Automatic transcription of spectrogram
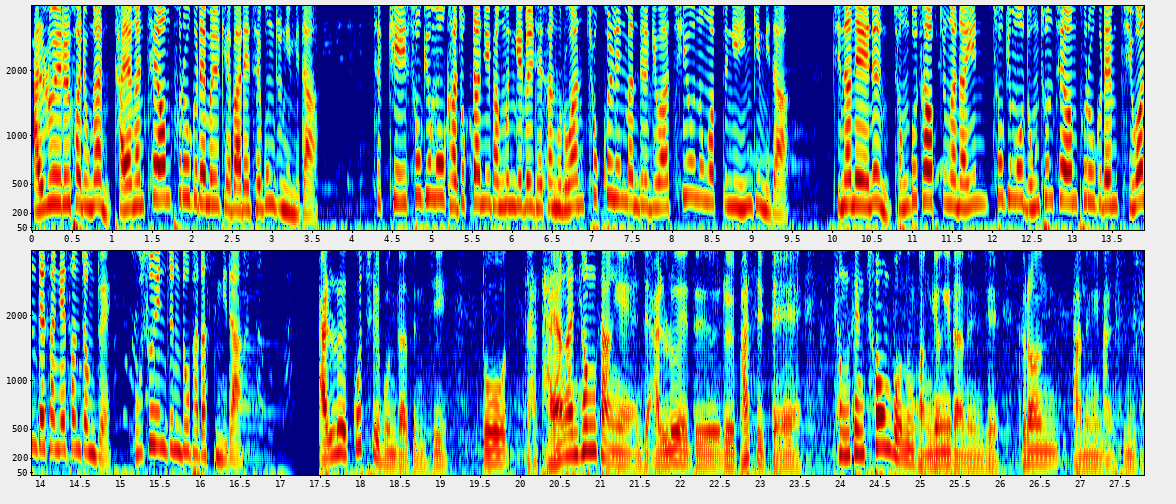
알로에를 활용한 다양한 체험 프로그램을 개발해 제공 중입니다. 특히 소규모 가족 단위 방문객을 대상으로 한 초콜릿 만들기와 치유 농업 등이 인기입니다. 지난해에는 정부 사업 중 하나인 소규모 농촌 체험 프로그램 지원 대상에 선정돼 우수 인증도 받았습니다. 알로에 꽃을 본다든지 또 다- 다양한 형상의 이제 알로에들을 봤을 때 평생 처음 보는 광경이라는 이제 그런 반응이 많습니다.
